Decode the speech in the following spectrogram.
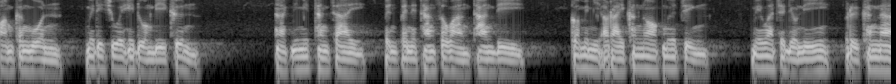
วามกังวลไม่ได้ช่วยให้ดวงดีขึ้น หากนิมิตทางใจเป็นไปในทางสว่างทางดี ก็ไม่มีอะไรข้างนอกมือจริง ไม่ว่าจะเดี๋ยวนี้หรือข้างหน้า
